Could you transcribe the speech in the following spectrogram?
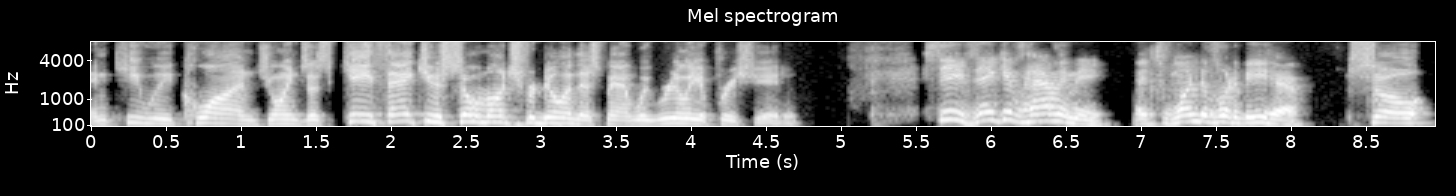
And Ke Huy Quan joins us. Ke, thank you so much for doing this, man. We really appreciate it. Steve, thank you for having me. It's wonderful to be here. So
